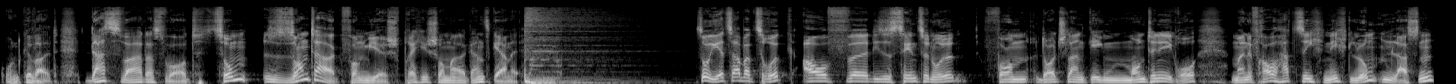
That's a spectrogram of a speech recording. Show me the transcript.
und Gewalt. Das war das Wort zum Sonntag von mir. Spreche ich schon mal ganz gerne. So, jetzt aber zurück auf äh, dieses 10 zu 0 von Deutschland gegen Montenegro. Meine Frau hat sich nicht lumpen lassen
